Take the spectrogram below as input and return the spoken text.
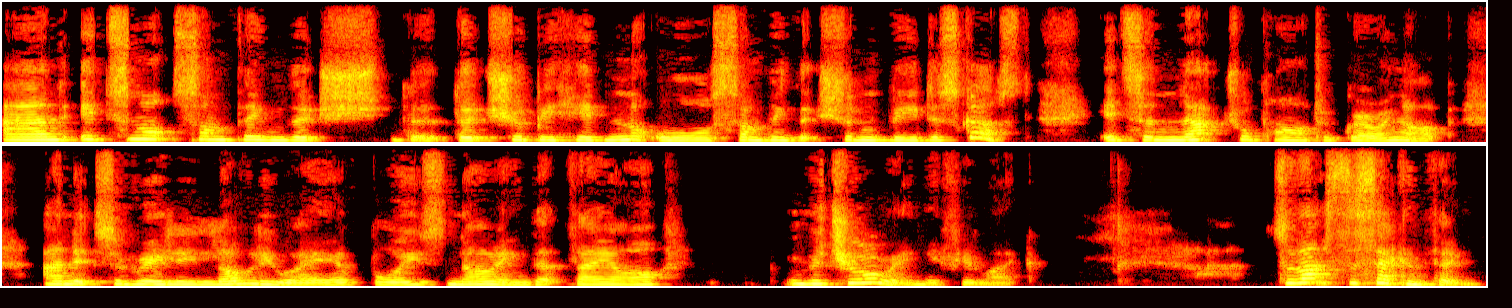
and it's not something that, sh that, that should be hidden or something that shouldn't be discussed. It's a natural part of growing up and it's a really lovely way of boys knowing that they are maturing, if you like. So that's the second thing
